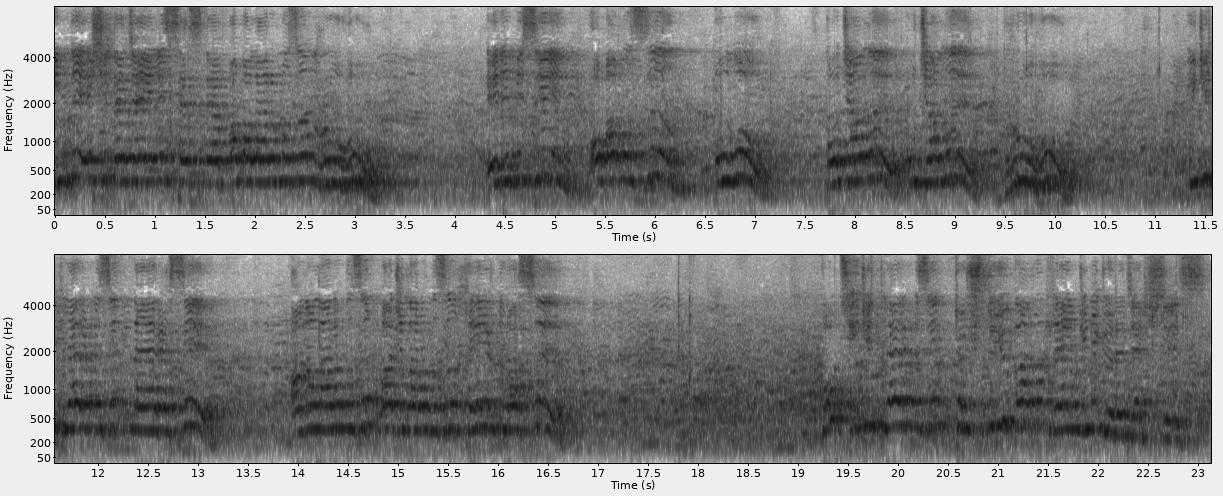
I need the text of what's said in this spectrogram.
indi eşidəcəyiniz səslə babalarımızın ruhu, elimizin, obamızın ulu, qocalı, ucalı ruhu, igidlərimizin nərəsi, analarımızın, bacılarımızın xeyir duası, Koç igidlərimizin tökdüyü qanın rəngini görəcəksiniz.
